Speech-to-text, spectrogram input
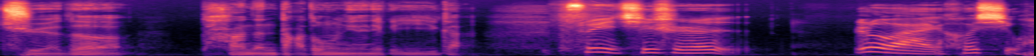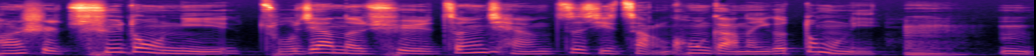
觉得它能打动你的那个意义感。所以其实热爱和喜欢是驱动你逐渐的去增强自己掌控感的一个动力。嗯嗯，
